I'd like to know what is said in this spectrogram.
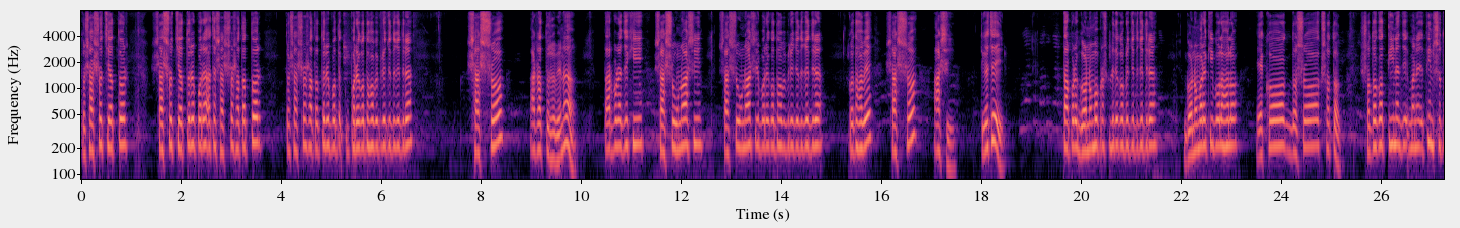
তো সাতশো ছিয়াত্তর, সাতশো ছিয়াত্তরের পরে আছে সাতশো সাতাত্তর। তো সাতশো সাতাত্তরের পরে কত হবে প্রিয় ছাত্রছাত্রীরা? সাতশো আটাত্তর হবে, না? তারপরে আছে কি সাতশো উনআশি, সাতশো উনআশির পরে কত হবে প্রিয় ছাত্রছাত্রীরা কত হবে? সাতশো আশি, ঠিক আছে? তারপরে গ নম্বর প্রশ্নটি দেখো প্রিয় ছাত্রছাত্রীরা গ নম্বরে কী বলা হলো? একক, দশক, শতক। শতক তিন আছে মানে তিনশত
